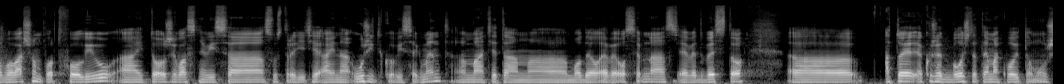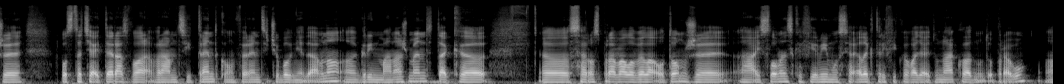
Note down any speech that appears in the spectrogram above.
vo, vašom portfóliu aj to, že vlastne vy sa sústredíte aj na užitkový segment. Máte tam e, model EV18, EV200. A to je akože dôležitá téma kvôli tomu, že v podstate aj teraz v, rámci trend konferencii, čo boli nedávno, e, Green Management, tak E, sa rozprávalo veľa o tom, že aj slovenské firmy musia elektrifikovať aj tú nákladnú dopravu, e,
